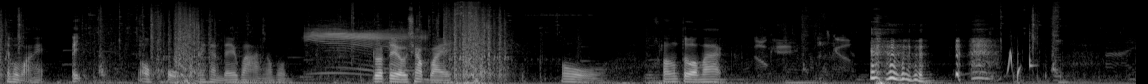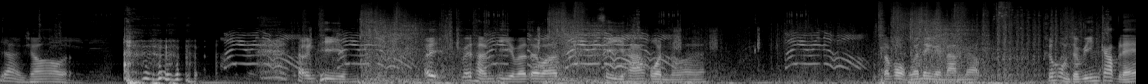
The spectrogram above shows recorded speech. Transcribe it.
เดี๋ยวผมวางให้เอ้ยโอ้โหไม่ทันได้วางครับผม รวดเร็วฉับไว โอ้คล่องตัวมาก อย่างชอบ ทั้งทีม เอ้ยไม่ทั้งทีมนะแต่ว่าสี่ห้าคนเนะแล้วผมก็หนึ่งในนั้นครับ คือผมจะวิ่งกลับแล้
